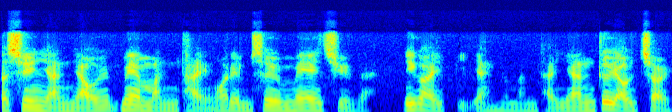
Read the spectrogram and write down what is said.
就算人有咩問題，我哋唔需要孭住嘅，呢個係別人嘅問題。人都有罪，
